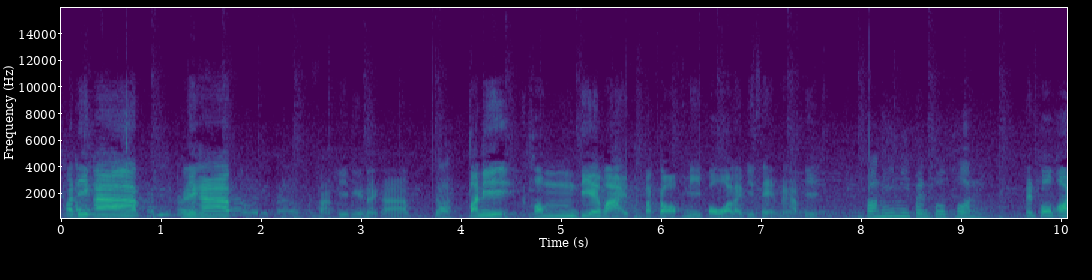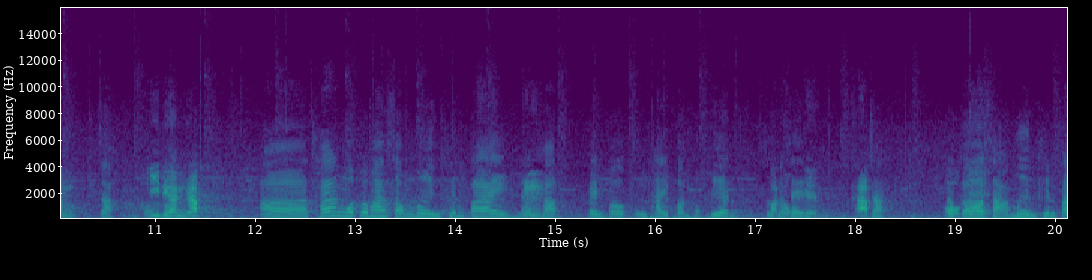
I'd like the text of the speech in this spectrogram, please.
สวัสดีครับ สวัสดีครับ ฝากพี่ถือหน่อยครับ จ้ะตอนนี้คอม DIY ประกอบมีโปรอะไรพิเศษไหมครับพี่ ตอนนี้มีเป็นโปรผ่อนเป็นโปรผ่อนจ้ะกี่เดือนครับ อ่าถ้างบประมาณ 20,000 ขึ้นไปนะครับ เป็นโปรกรุงไทยผ่อน 6 เดือนผ่อนหก0%เดือนครับ จ้ะแล้วก็ โอเค 30,000 ขึ้นไป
